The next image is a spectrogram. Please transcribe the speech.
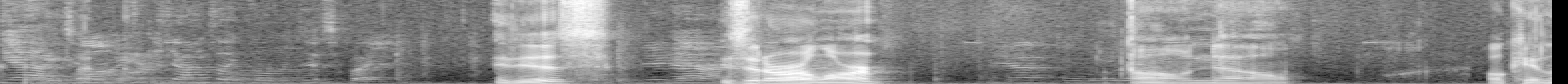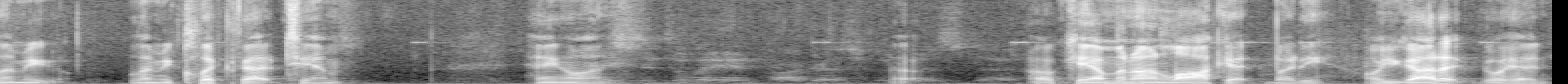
Yeah, it sounds like over this way. It is. Yeah. Is it our alarm? Yeah. Oh no. Okay, let me let me click that, Tim. Hang on. Okay, I'm gonna unlock it, buddy. Oh, you got it? Go ahead.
